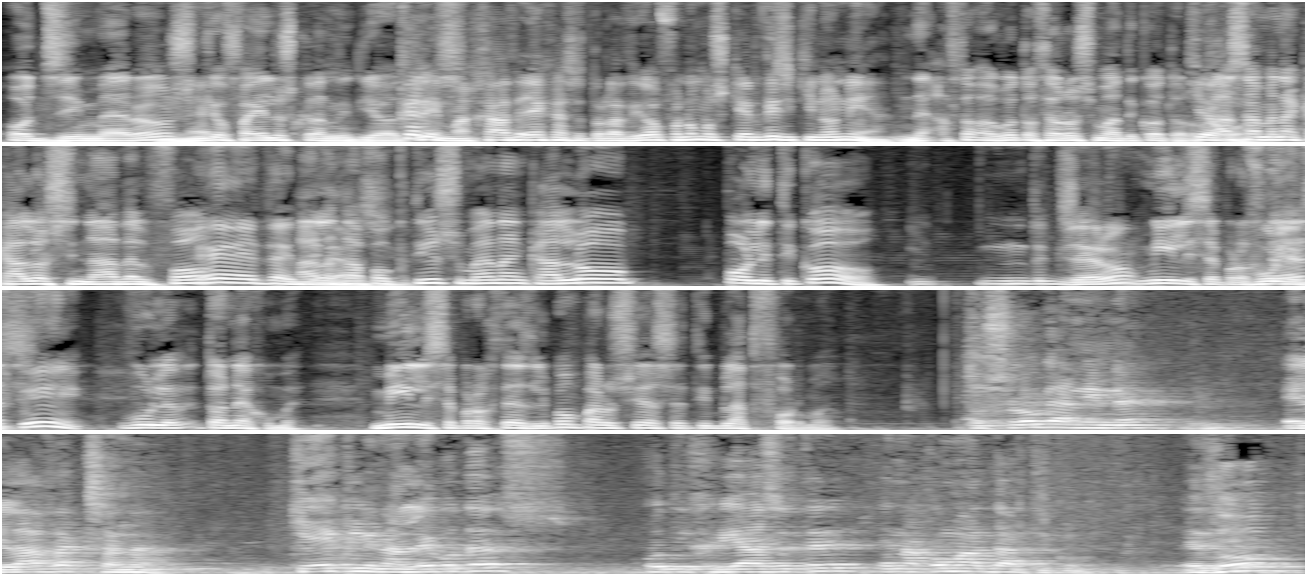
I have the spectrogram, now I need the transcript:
ο Τζίμερος Ναι. και ο Φαήλο Κρανιδιώτης. Κρίμα, χάθε- έχασε το ραδιόφωνο, όμως κερδίζει κοινωνία. Ναι, αυτό εγώ το θεωρώ σημαντικότερο. Κι εγώ. Χάσαμε ένα καλό συνάδελφο, Ε, δεν αλλά θα πειράζει. αποκτήσουμε έναν καλό πολιτικό. Μ, Δεν ξέρω. Μίλησε προχθές. Βουλευτή. Τον έχουμε. Μίλησε προχθές, λοιπόν, παρουσίασε την πλατφόρμα. Το σλόγκαν είναι Ελλάδα ξανά. Και έκλεινε λέγοντας ότι χρειάζεται ένα κόμμα αντάρτικο. Εδώ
